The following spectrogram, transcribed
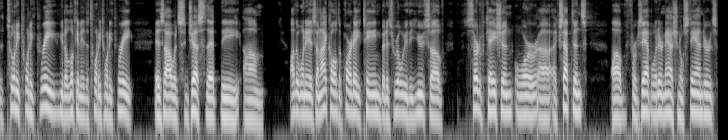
the 2023 you know looking into 2023 is I would suggest that the um, other one is, and I call the Part 18, but it's really the use of certification or uh, acceptance of, for example, international standards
